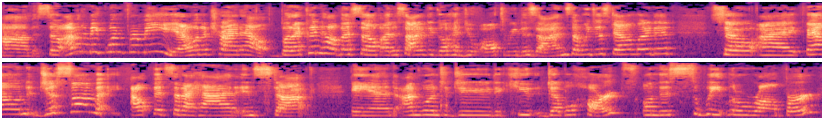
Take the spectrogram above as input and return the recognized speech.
Um, so I'm going to make one for me. I want to try it out. But I couldn't help myself. I decided to go ahead and do all three designs that we just downloaded. So I found just some outfits that I had in stock. And I'm going to do the cute double hearts on this sweet little romper.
